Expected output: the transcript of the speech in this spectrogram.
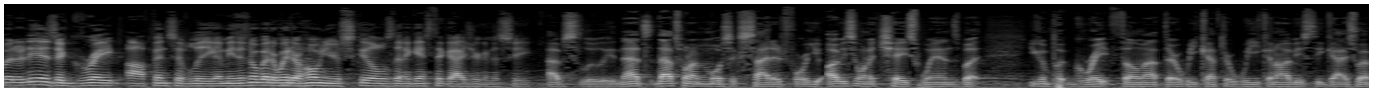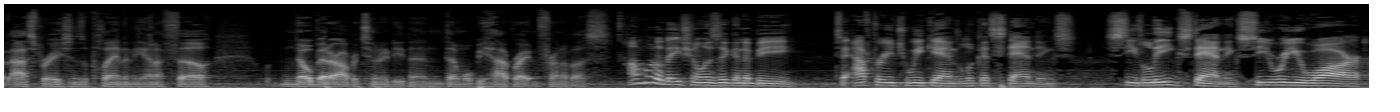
but it is a great offensive league. I mean, there's no better way to hone your skills than against the guys you're going to see. Absolutely, and that's that's what I'm most excited for. You obviously want to chase wins, but you can put great film out there week after week, and obviously guys who have aspirations of playing in the NFL. No better opportunity than, than what we have right in front of us. How motivational is it going to be to, after each weekend, look at standings? See league standings, see where you are.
